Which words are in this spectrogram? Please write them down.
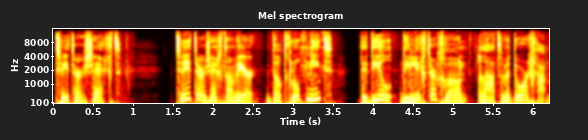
Twitter zegt. Twitter zegt dan weer dat klopt niet. De deal die ligt er gewoon, laten we doorgaan.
